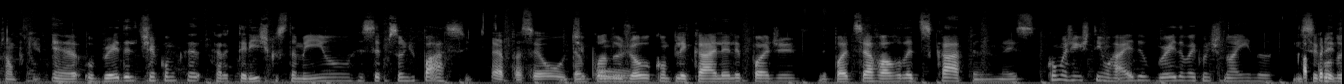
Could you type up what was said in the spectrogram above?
Só um pouquinho. É, o Brady ele tinha como ca- característicos também a recepção de passe. É, pra ser o Então tipo... quando o jogo complicar ele, ele pode. Ele pode ser a válvula de escape, né? Mas como a gente tem o Hyde, o Brady vai continuar indo em segundo aprendendo.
